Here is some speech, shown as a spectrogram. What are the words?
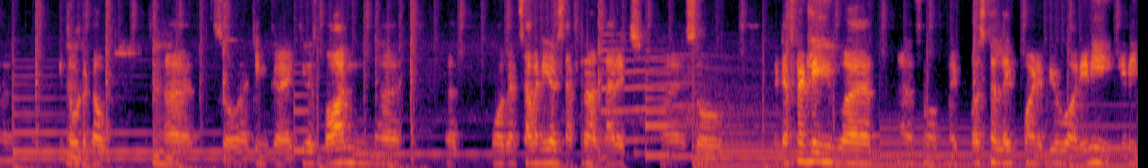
uh, without mm-hmm. a doubt mm-hmm. so i think uh, he was born uh, uh, more than seven years after our marriage so definitely from my personal life point of view or any any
